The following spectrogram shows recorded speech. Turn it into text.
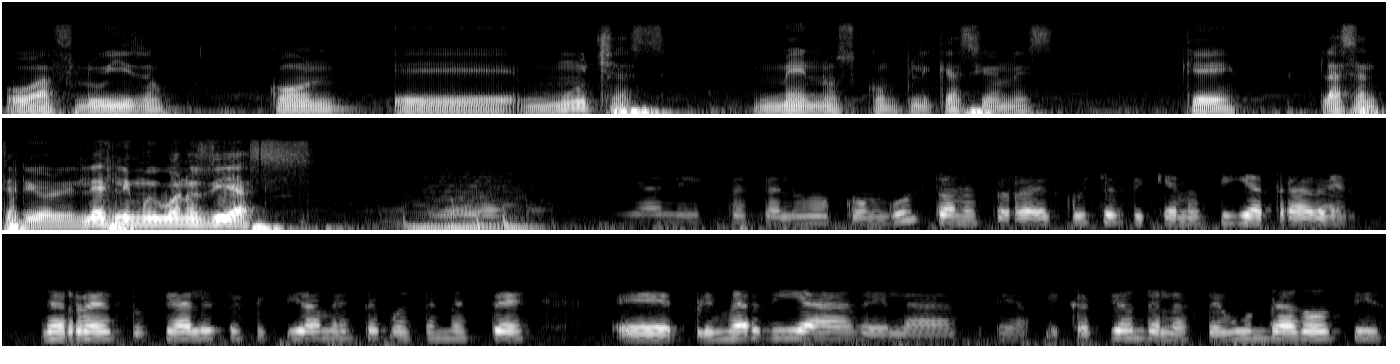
o ha fluido con eh, muchas menos complicaciones que las anteriores. Leslie, muy buenos días. Te saludo con gusto a nuestros escuchas y que nos sigue a través de redes sociales. Efectivamente, pues en este eh, primer día de la eh, aplicación de la segunda dosis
